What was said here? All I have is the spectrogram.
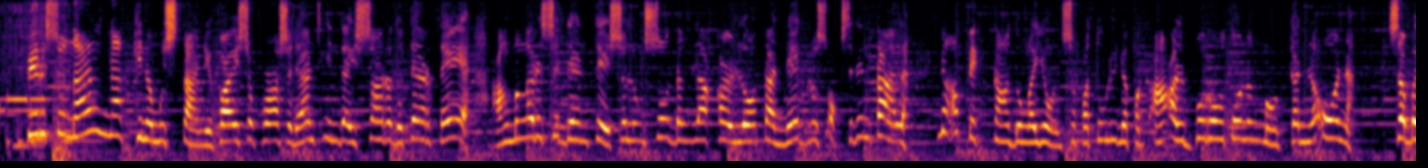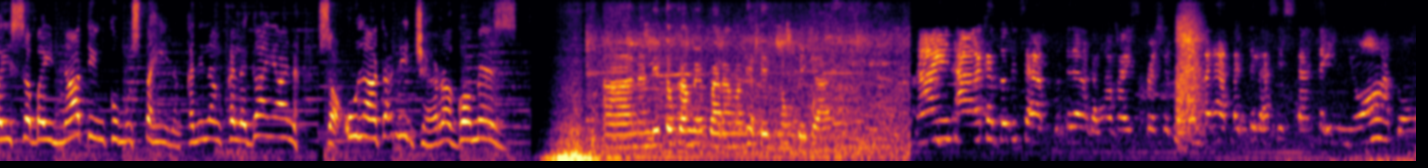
Personal na kinamusta ni Vice President Inday Sara Duterte ang mga residente sa lungsod ng La Carlota, Negros Occidental na apektado ngayon sa patuloy na pag-aalboroto ng Mount Canlaon. Sabay-sabay nating kumustahin ang kanilang kalagayan sa ulat ni Jera Gomez. Ah, nandito kami para maghatid ng bigas. Ah, sa ato talaga nga Vice President, naghatag sila assistance sa inyo atong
